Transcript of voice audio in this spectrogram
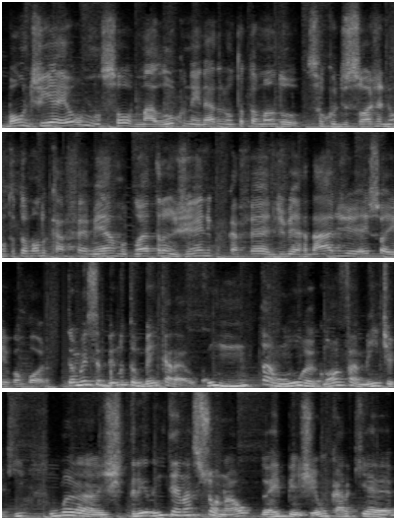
Bom dia, eu não sou maluco nem nada, não tô tomando suco de soja nenhum, tô tomando café mesmo, não é transgênico, café de verdade, é isso aí, vambora. Estamos recebendo também, cara, com muita honra, novamente aqui, uma estrela internacional do RPG, um cara que é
